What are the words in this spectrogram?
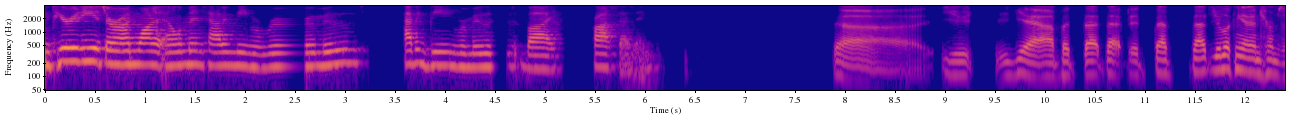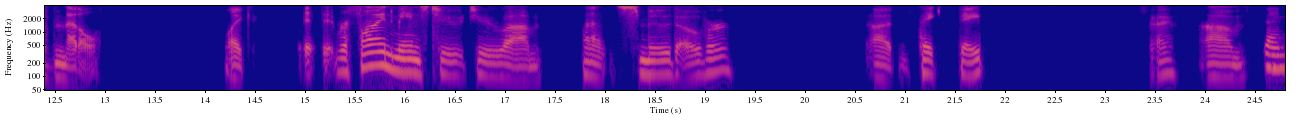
Impurities or unwanted elements having been remo- removed, having been removed by processing. Uh, you, yeah, but that, that, it- that, that, you're looking at in terms of metal. Like, it, it refined means to, to, um, kind of smooth over. Uh, take shape. Okay, um, Okay.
